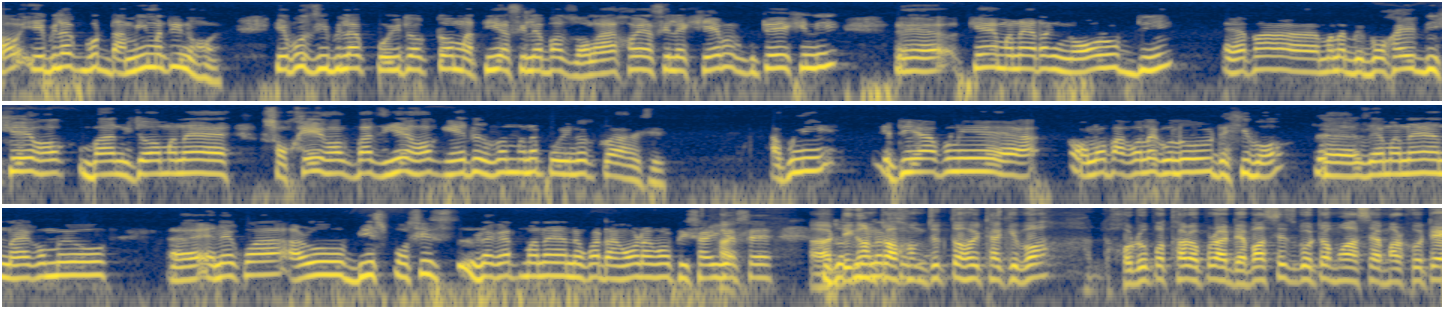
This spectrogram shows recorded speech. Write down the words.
আৰু এইবিলাক বহুত দামী মাটি নহয়। এইবোৰ যিবিলাক পৰিত্যক্ত মাটি আছিলে বা জলাশয় আছিলে সেই গোটেইখিনি কে মানে এটা ন ৰূপ দি এটা মানে ব্যৱসায়িক দিশেই হওক বা নিজৰ মানে চখেই হওক বা যিয়ে হওক সেইটো এখন মানে পৰিণত কৰা হৈছে। আপুনি এতিয়া আপুনি অলপ আগলৈ গ'লেও দেখিব যে মানে নাই কমেও এনেকুৱা আৰু বিছ পঁচিছ জেগাত মানে এনেকুৱা ডাঙৰ ডাঙৰ ফিচাৰী। আছে। দিগন্ত সংযুক্ত হৈ থাকিব। সৰু পথাৰৰ পৰা দেৱাশিষ গৌতমো আছে আমাৰ সৈতে।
